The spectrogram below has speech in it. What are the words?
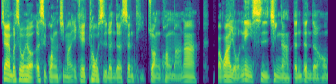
现在不是会有二十光机吗？也可以透视人的身体状况嘛？那包括有内视镜啊等等的吼。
